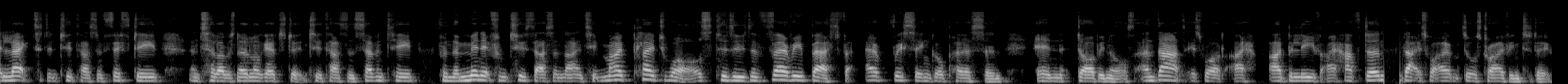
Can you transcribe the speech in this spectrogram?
elected in 2015 until I was no longer able to do it in 2017, from the minute from 2019, my pledge was to do the very best for every single person in Derby North. And that is what I, I believe I have done. That is what I'm still striving to do.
